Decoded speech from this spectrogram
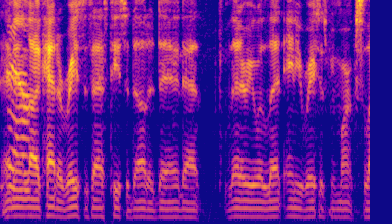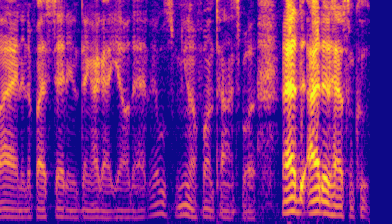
and Yeah. then like had a racist ass teacher the other day that literally would let any racist remark slide, and if I said anything, I got yelled at. It was you know fun times, but I had, I did have some cool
